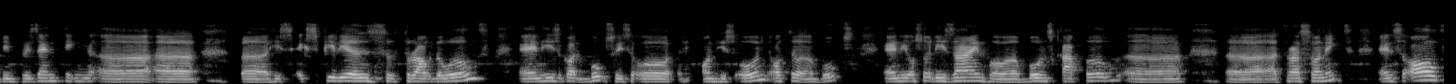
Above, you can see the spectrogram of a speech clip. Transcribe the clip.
been presenting uh, his experience throughout the world, and he's got books his own, on his own, author books, and he also designed for a bone scalpel ultrasonic, and so all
